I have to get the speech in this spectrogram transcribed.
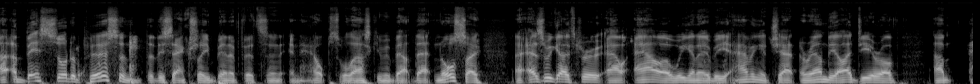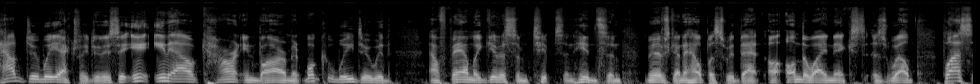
a best sort of person that this actually benefits and, and helps? We'll ask him about that. And also, uh, as we go through our hour, we're going to be having a chat around the idea of um, how do we actually do this in, in, our current environment? What could we do with our family? Give us some tips and hints, and Merv's going to help us with that on the way next as well. Plus,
